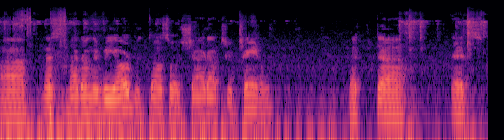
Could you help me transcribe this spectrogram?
Uh, this is not only VR, but it's also a shout out to your channel. But uh, it's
